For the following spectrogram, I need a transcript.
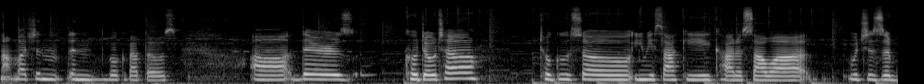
Not much in, in the book about those. Uh, there's Kadota, Togusa, Yumasaki, Karisawa, which is a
